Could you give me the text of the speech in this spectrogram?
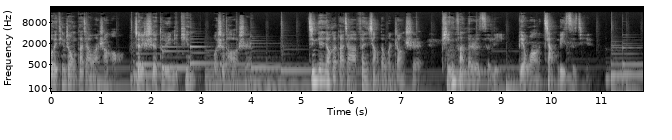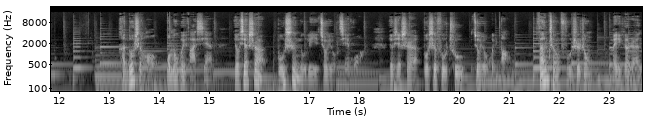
各位听众，大家晚上好，这里是读与你听，我是陶老师。今天要和大家分享的文章是：平凡的日子里，别忘奖励自己。很多时候，我们会发现，有些事儿不是努力就有结果，有些事不是付出就有回报。凡尘浮世中，每个人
